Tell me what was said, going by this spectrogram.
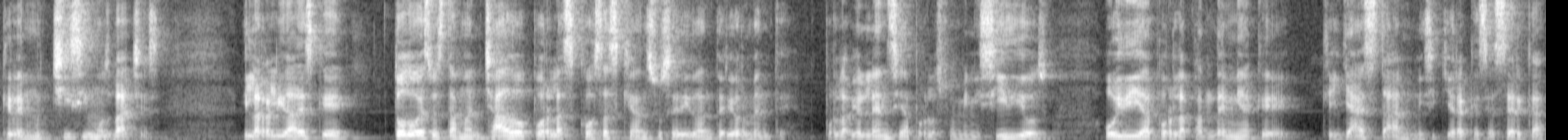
que ven muchísimos baches. Y la realidad es que todo eso está manchado por las cosas que han sucedido anteriormente, por la violencia, por los feminicidios, hoy día por la pandemia que, ya está, ni siquiera que se acerca,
